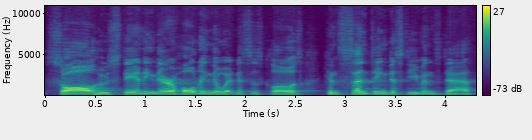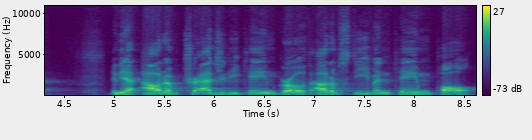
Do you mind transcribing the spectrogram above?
Saul, who's standing there holding the witness's clothes, consenting to Stephen's death. And yet, out of tragedy came growth. Out of Stephen came Paul.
